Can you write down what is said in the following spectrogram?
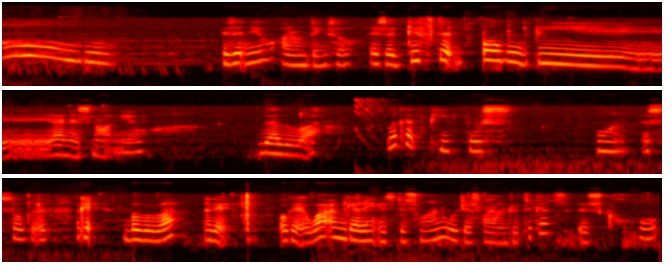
Oh! Is it new? I don't think so. It's a gifted bumblebee. And it's not new. Blah, blah, blah. Look at people's one. It's so good. Okay, blah, blah, blah. Okay. Okay, what I'm getting is this one, which is 500 tickets. It's called...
